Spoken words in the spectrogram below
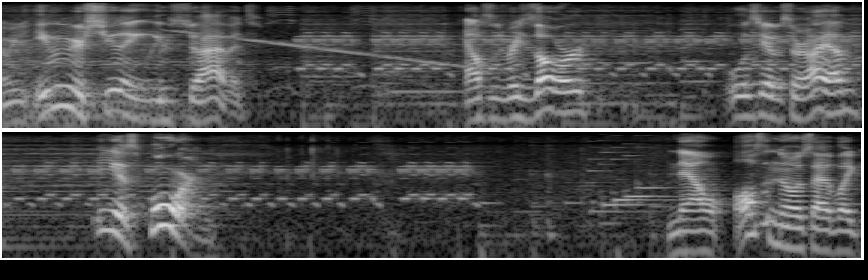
I mean, even if you're shooting, you still have it. Else the race is over. Once you have a certain item, you get horn. Now, also notice I have like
